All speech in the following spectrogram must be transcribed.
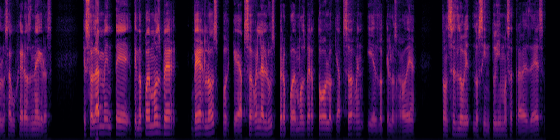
los agujeros negros, que solamente, que no podemos ver, verlos porque absorben la luz, pero podemos ver todo lo que absorben y es lo que los rodea. Entonces lo, los intuimos a través de eso.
